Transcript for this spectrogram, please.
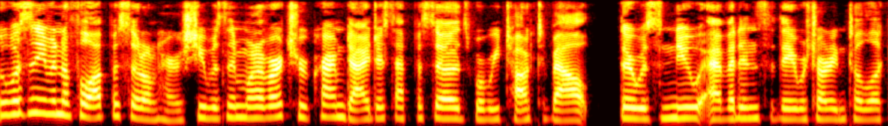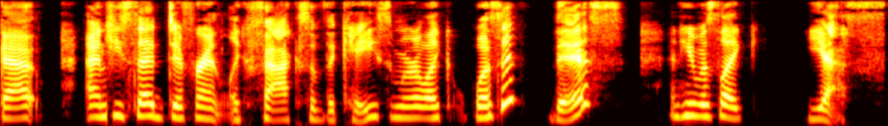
It wasn't even a full episode on her. She was in one of our True Crime Digest episodes where we talked about there was new evidence that they were starting to look at. And he said different like facts of the case. And we were like, was it this? And he was like, yes.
